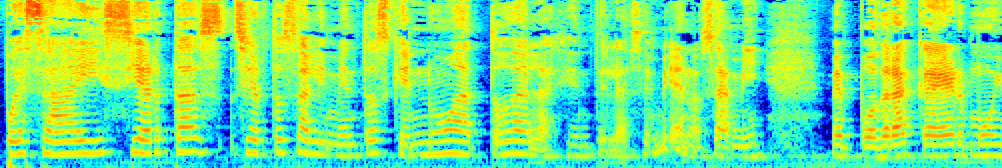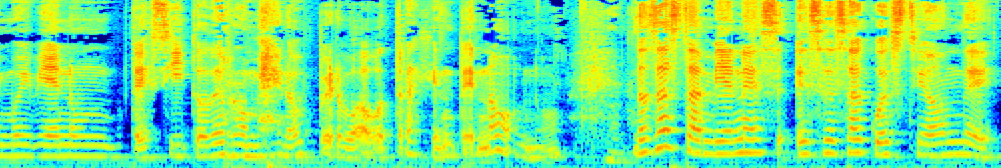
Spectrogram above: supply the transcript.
pues hay ciertas, ciertos alimentos que no a toda la gente le hacen bien. O sea, a mí me podrá caer muy, muy bien un tecito de romero, pero a otra gente no, ¿no? Entonces también es, es esa cuestión de,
